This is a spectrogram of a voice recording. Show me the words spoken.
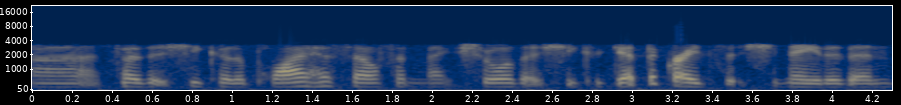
uh, so that she could apply herself and make sure that she could get the grades that she needed. And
